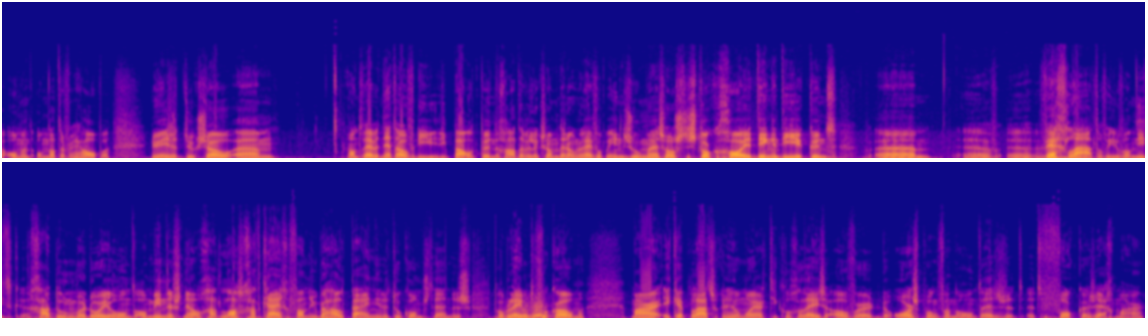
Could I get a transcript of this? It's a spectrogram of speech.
Om, het, om dat te verhelpen. Nu is het natuurlijk zo, um, want we hebben het net over die, die bepaalde punten gehad. Daar wil ik zo meteen ook nog even op inzoomen. Zoals de stokken gooien, dingen die je kunt um, uh, uh, weglaten of in ieder geval niet gaat doen, waardoor je hond al minder snel gaat last gaat krijgen van überhaupt pijn in de toekomst. Hè? Dus problemen mm -hmm. te voorkomen. Maar ik heb laatst ook een heel mooi artikel gelezen over de oorsprong van de hond, hè? dus het, het fokken zeg maar.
